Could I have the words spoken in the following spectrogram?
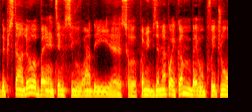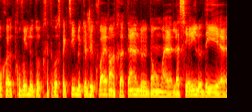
depuis ce temps-là, ben, si vous vous rendez sur premiervisionnement.com, ben, vous pouvez toujours trouver d'autres rétrospectives que j'ai couvertes entre-temps, dont la série des,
